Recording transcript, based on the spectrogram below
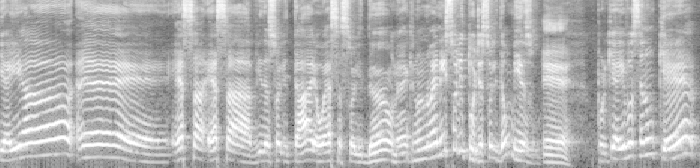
E aí a, é, essa essa vida solitária ou essa solidão, né, que não, não é nem solitude, é solidão mesmo. É. Porque aí você não quer.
